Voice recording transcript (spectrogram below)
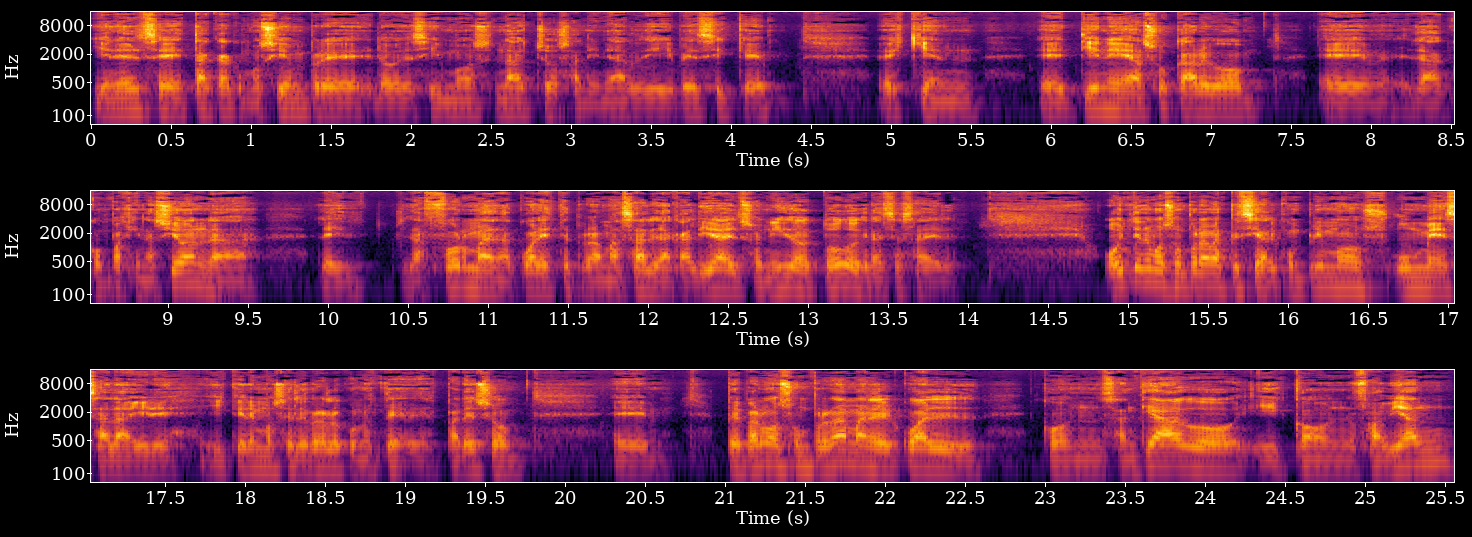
Y en él se destaca, como siempre lo decimos, Nacho Salinardi Bessi, que es quien eh, tiene a su cargo eh, la compaginación, la, la, forma en la cual este programa sale, la calidad del sonido, todo gracias a él. Hoy tenemos un programa especial, cumplimos un mes al aire y queremos celebrarlo con ustedes. Para eso eh, preparamos un programa en el cual con Santiago y con Fabián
